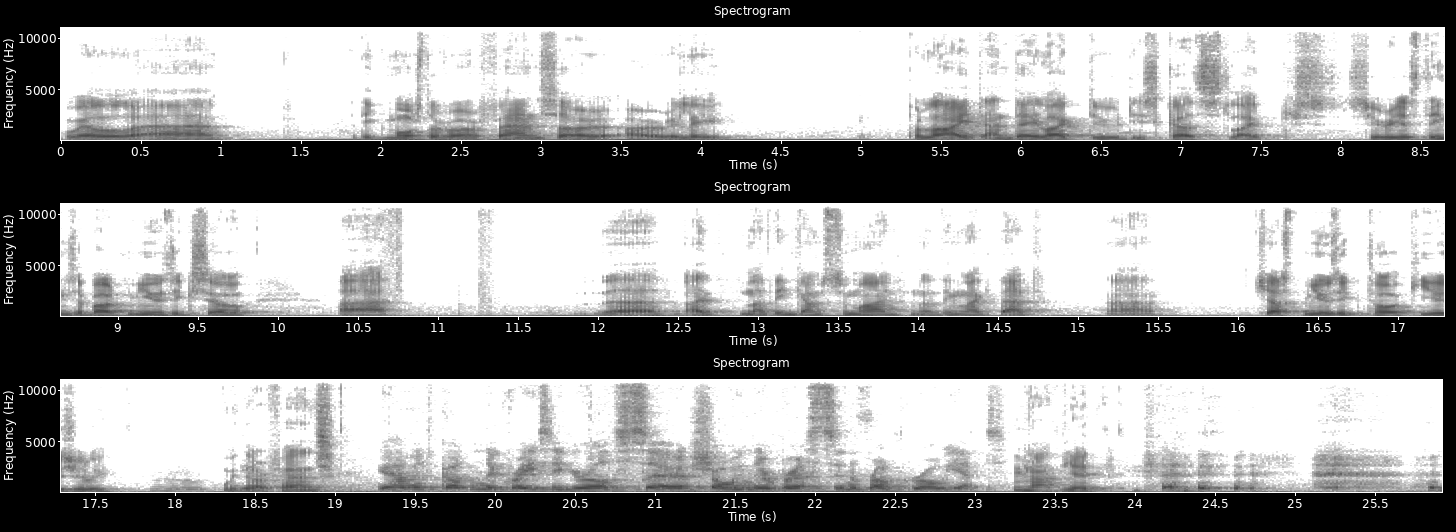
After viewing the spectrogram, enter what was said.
Well, uh, I think most of our fans are are really polite and they like to discuss like serious things about music. So. Uh, uh, I, nothing comes to mind, nothing like that. Uh, just music talk usually with our fans. You haven't gotten the crazy girls uh, showing their breasts in the front row yet. Not yet.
